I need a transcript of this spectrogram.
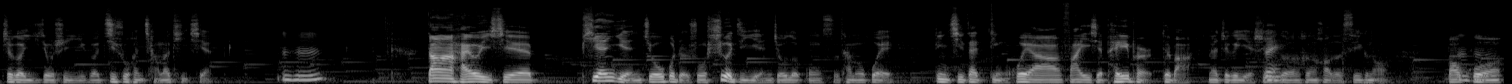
这个也就是一个技术很强的体现。嗯哼，当然还有一些偏研究或者说设计研究的公司，他们会定期在顶会啊发一些 paper，对吧？那这个也是一个很好的 signal。包括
